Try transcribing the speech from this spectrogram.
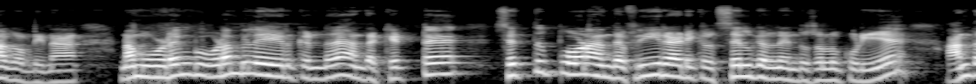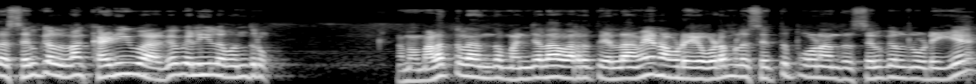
ஆகும் அப்படின்னா நம்ம உடம்பு உடம்பிலே இருக்கின்ற அந்த கெட்ட செத்துப்போன அந்த ஃப்ரீ ரேடிக்கல் செல்கள் என்று சொல்லக்கூடிய அந்த செல்கள்லாம் கழிவாக வெளியில் வந்துடும் நம்ம மலத்தில் அந்த மஞ்சளாக வர்றது எல்லாமே நம்முடைய உடம்புல செத்துப்போன அந்த செல்களினுடைய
